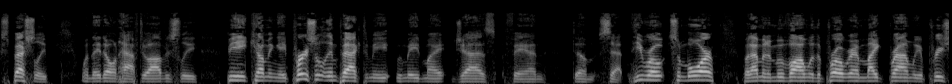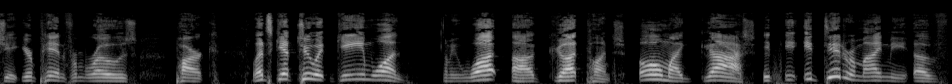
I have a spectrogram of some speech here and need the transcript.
especially when they don't have to. Obviously, becoming a personal impact to me who made my jazz fan set. He wrote some more, but I'm going to move on with the program. Mike Brown, we appreciate your pin from Rose Park. Let's get to it. Game one. I mean, what a gut punch. Oh my gosh. It, it, it did remind me of,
